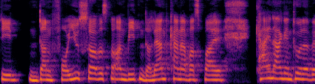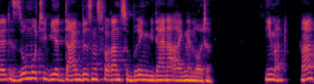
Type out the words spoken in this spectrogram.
die einen Done-for-You-Service nur anbieten. Da lernt keiner was bei. Keine Agentur der Welt ist so motiviert, dein Business voranzubringen wie deine eigenen Leute. Niemand. Ja?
